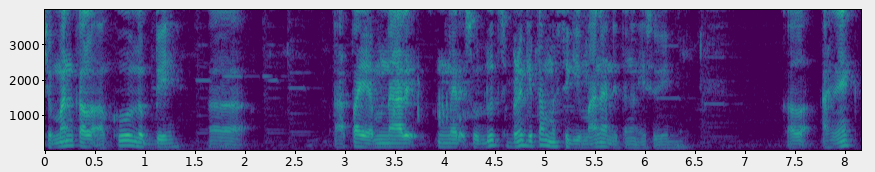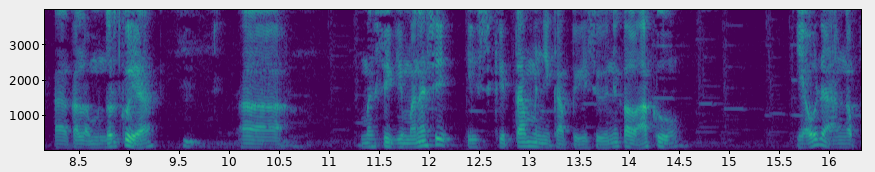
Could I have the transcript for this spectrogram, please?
Cuman kalau aku lebih eh, apa ya menarik menarik sudut sebenarnya kita mesti gimana nih dengan isu ini. Kalau akhirnya eh, kalau menurutku ya eh, mesti gimana sih is kita menyikapi isu ini kalau aku ya udah anggap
